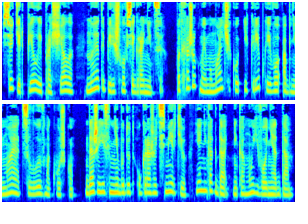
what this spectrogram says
Все терпела и прощала, но это перешло все границы. Подхожу к моему мальчику и, крепко его обнимая, целую в макушку. Даже если мне будут угрожать смертью, я никогда никому его не отдам,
